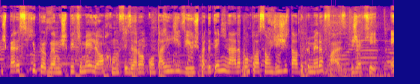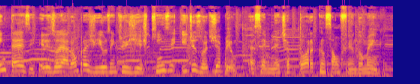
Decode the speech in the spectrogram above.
Espera-se que o programa explique melhor como fizeram a contagem de views para determinar a pontuação digital da primeira fase, já que, em tese, eles olharão para as views entre os dias 15 e 18 de abril. Essa Mnet adora cansar um fandom, hein?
